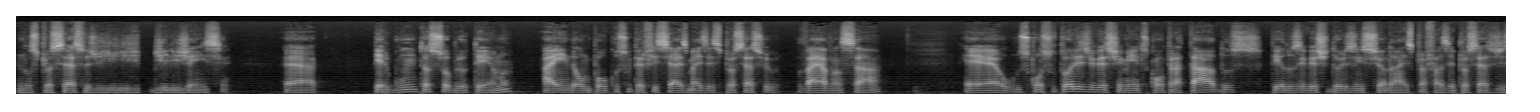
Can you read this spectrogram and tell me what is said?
nos processos de diligência é, perguntas sobre o tema ainda um pouco superficiais, mas esse processo vai avançar. É, os consultores de investimentos contratados pelos investidores institucionais para fazer processos de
